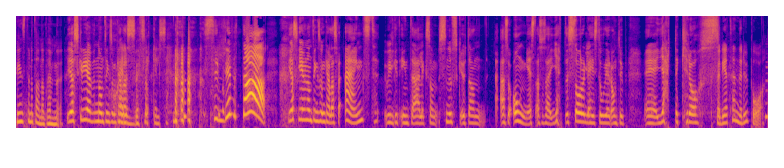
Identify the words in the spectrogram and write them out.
Finns det något annat ämne? jag skrev någonting som kallas... Självbefläckelse. Sluta! Jag skrev någonting som kallas för angst, vilket inte är liksom snusk utan alltså ångest. Alltså så här jättesorgliga historier om typ eh, hjärtekross. För det tänder du på.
